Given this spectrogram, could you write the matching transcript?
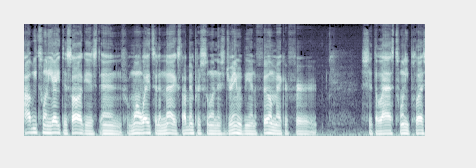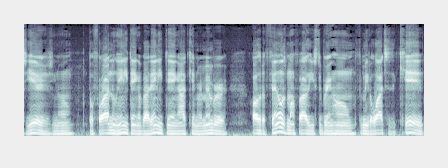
I'll be 28 this August, and from one way to the next, I've been pursuing this dream of being a filmmaker for shit the last 20 plus years, you know. Before I knew anything about anything, I can remember all of the films my father used to bring home for me to watch as a kid.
